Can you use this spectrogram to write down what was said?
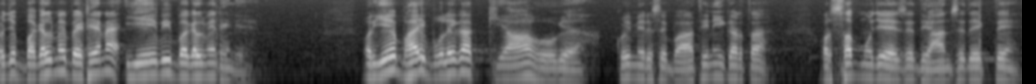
और जो बगल में बैठे हैं ना, ये भी बगल में रहेंगे। और ये भाई बोलेगा, क्या हो गया? कोई मेरे से बात ही नहीं करता। और सब मुझे ऐसे ध्यान से देखते हैं।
